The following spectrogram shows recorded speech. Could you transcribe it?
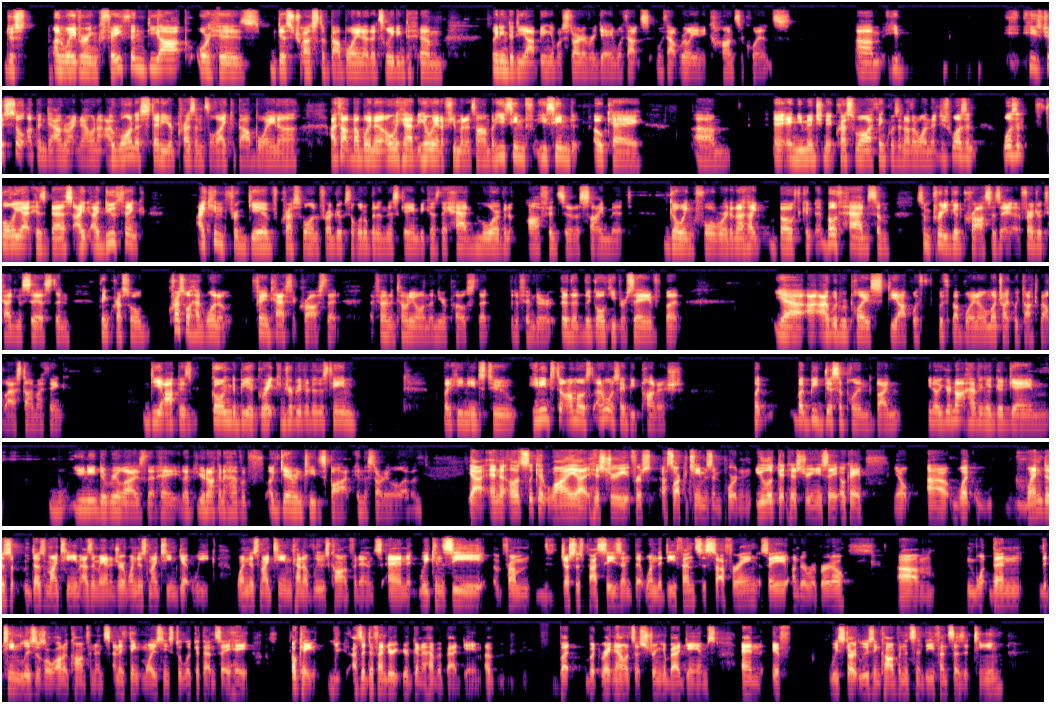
just unwavering faith in Diop or his distrust of Balbuena that's leading to him leading to Diop being able to start every game without without really any consequence. Um, he he's just so up and down right now, and I, I want a steadier presence like Balbuena. I thought Balbuena only had he only had a few minutes on, but he seemed he seemed okay. Um, and, you mentioned it. Cresswell, I think, was another one that just wasn't wasn't fully at his best. I, I do think I can forgive Cresswell and Fredericks a little bit in this game because they had more of an offensive assignment going forward, and I think both can, both had some some pretty good crosses. Fredericks had an assist, and I think Cresswell Cresswell had one a fantastic cross that, that found Antonio on the near post that the defender or the, the goalkeeper saved, but yeah, I, I, would replace Diop with with Balbuena, much like we talked about last time. I think Diop is going to be a great contributor to this team, but he needs to he needs to almost I don't want to say be punished, but but be disciplined by you know you're not having a good game. You need to realize that hey that you're not going to have a, a guaranteed spot in the starting eleven. Yeah, and uh, let's look at why uh, history for a soccer team is important. You look at history and you say, okay, you know, uh, what when does does my team as a manager when does my team get weak? When does my team kind of lose confidence? And we can see from just this past season that when the defense is suffering say under roberto um, then the team loses a lot of confidence. And i think moyes needs to look at that and say hey okay you, as a defender you're going to have a bad game. Uh, but but right now it's a string of bad games. And if we start losing confidence in defense as a team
